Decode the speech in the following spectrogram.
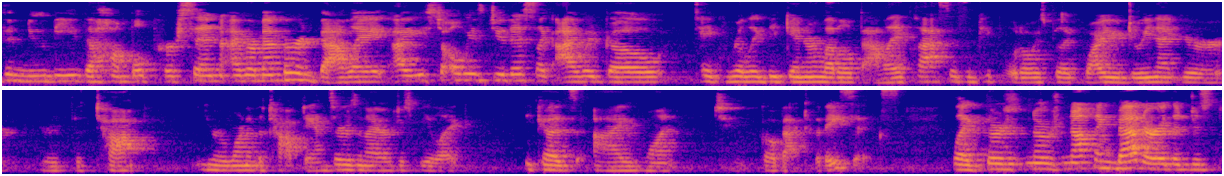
the newbie, the humble person. I remember in ballet, I used to always do this. Like, I would go take really beginner level ballet classes, and people would always be like, "Why are you doing that? You're you're the top you're one of the top dancers, and I would just be like, because I want to go back to the basics. Like there's there's nothing better than just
